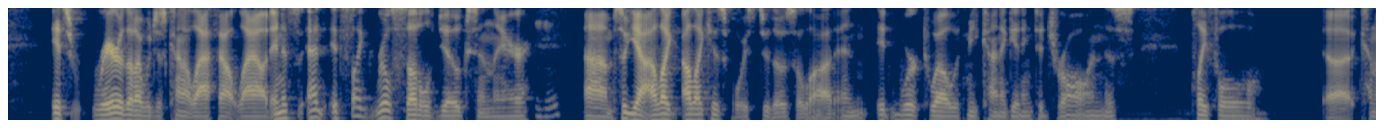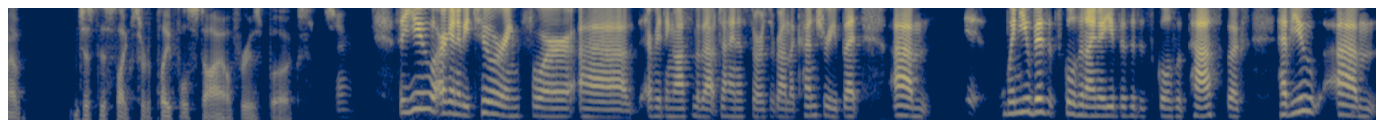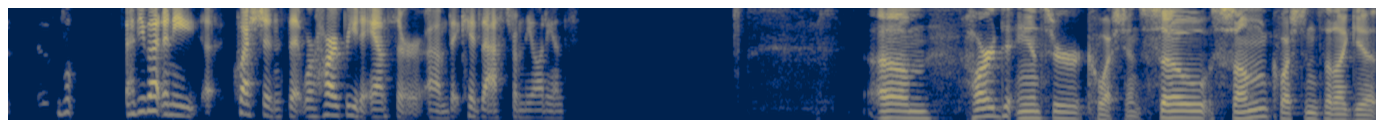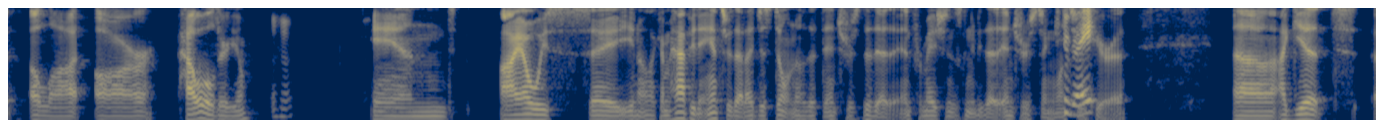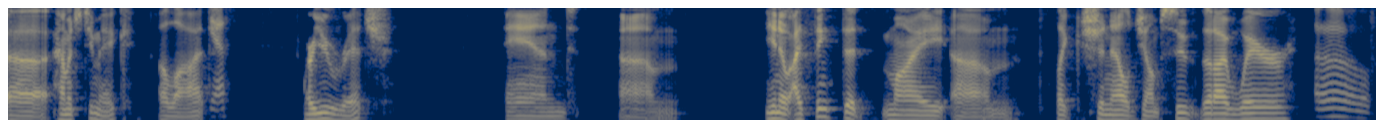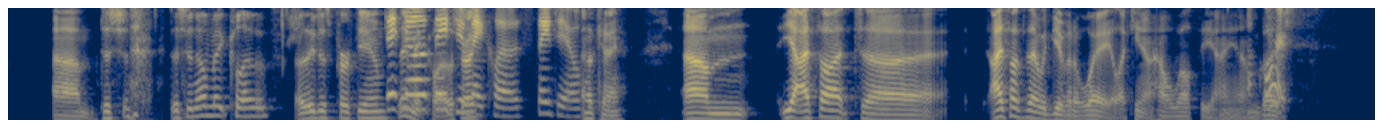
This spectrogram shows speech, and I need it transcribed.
it's rare that I would just kind of laugh out loud, and it's it's like real subtle jokes in there. Mm-hmm. Um, so yeah, I like I like his voice through those a lot, and it worked well with me kind of getting to draw in this playful, uh, kind of just this like sort of playful style for his books. So you are going to be touring for uh, everything awesome about dinosaurs around the country, but um, when you visit schools, and I know you visited schools with past books, have you um, have you got any uh, questions that were hard for you to answer um, that kids asked from the audience? Um, hard to answer questions. So some questions that I get a lot are, "How old are you?" Mm-hmm. And I always say, you know, like I'm happy to answer that. I just don't know that the interest, that the information is going to be that interesting once right? you hear it. Uh, I get uh, how much do you make? A lot. Yes. Are you rich? And um, you know, I think that my um, like Chanel jumpsuit that I wear. Oh. Um, does Chanel, does Chanel make clothes? Are they just perfume? They, they no, they do right? make clothes. They do. Okay. Um, yeah, I thought uh, I thought that would give it away, like you know how wealthy I am. Of course.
